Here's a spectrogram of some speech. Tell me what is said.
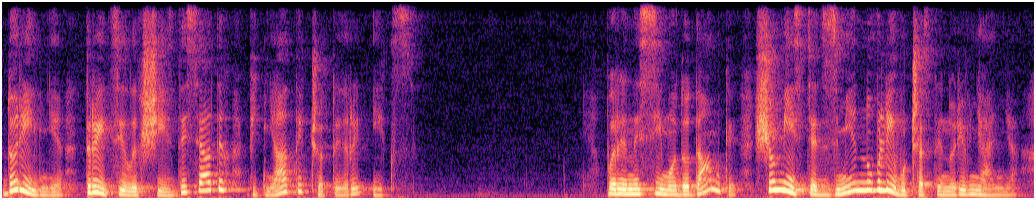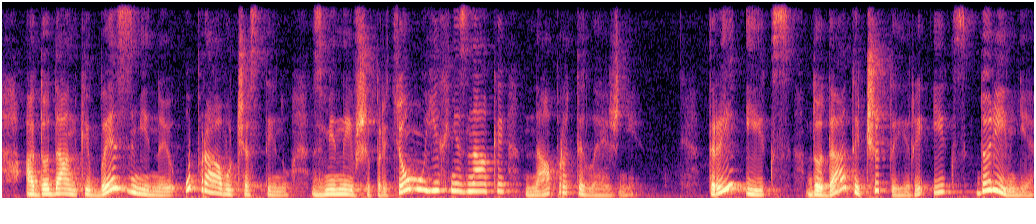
дорівнює 3,6 відняти 4х. Перенесімо доданки, що містять змінну в ліву частину рівняння, а доданки без змінної у праву частину, змінивши при цьому їхні знаки на протилежні. 3х додати 4х дорівнює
